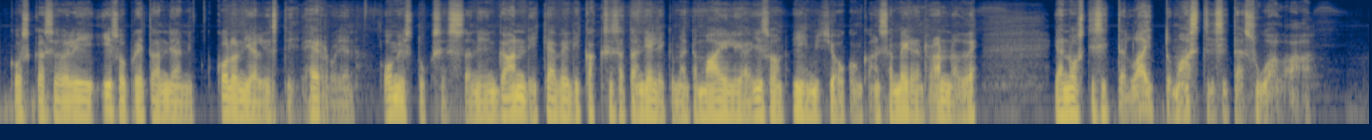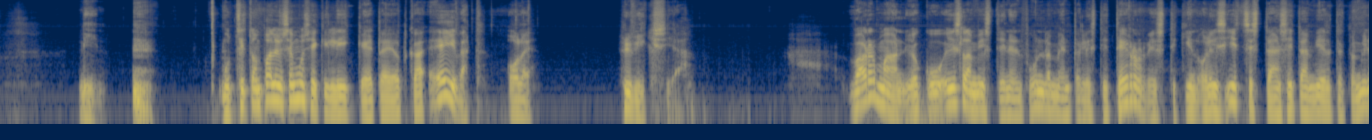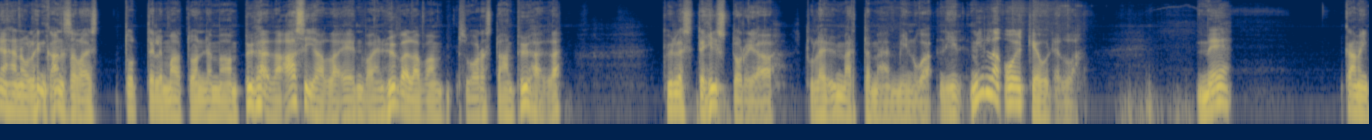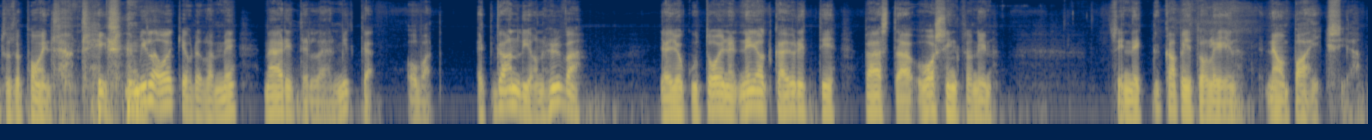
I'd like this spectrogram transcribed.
koska se oli Iso-Britannian kolonialisti herrojen omistuksessa, niin Gandhi käveli 240 mailia ison ihmisjoukon kanssa meren rannalle ja nosti sitten laittomasti sitä suolaa. Niin. Mutta sitten on paljon semmoisiakin liikkeitä, jotka eivät ole hyviksiä. Varmaan joku islamistinen fundamentalisti, terroristikin olisi itsestään sitä mieltä, että minähän olen kansalaistottelemaan ja mä oon pyhällä asialla, en vain hyvällä, vaan suorastaan pyhällä – kyllä sitten historiaa tulee ymmärtämään minua, niin millä oikeudella me, coming to the point, millä oikeudella me määritellään, mitkä ovat, että Gandhi on hyvä ja joku toinen, ne jotka yritti päästä Washingtonin sinne kapitoliin, ne on pahiksia.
